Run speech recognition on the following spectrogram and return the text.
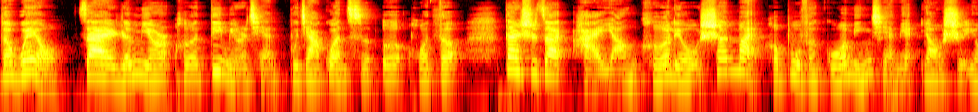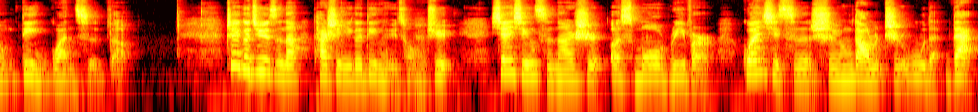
The Whale 在人名和地名前不加冠词 a 或 the，但是在海洋、河流、山脉和部分国名前面要使用定冠词的。这个句子呢，它是一个定语从句，先行词呢是 a small river，关系词使用到了指物的 that，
